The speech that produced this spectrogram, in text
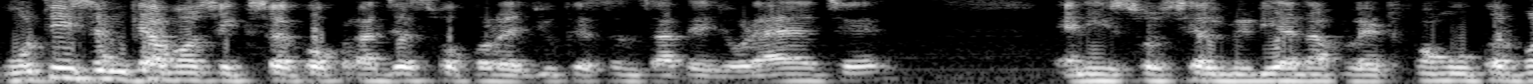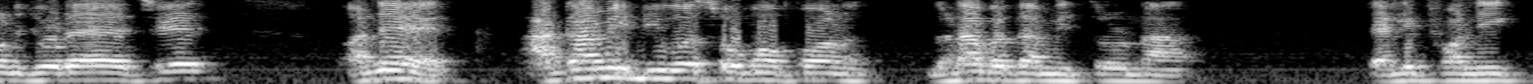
મોટી સંખ્યામાં શિક્ષકો પ્રાજસ્વ ફોર એજ્યુકેશન સાથે જોડાયા છે. એની સોશિયલ મીડિયાના પ્લેટફોર્મ ઉપર પણ જોડાયા છે. અને આગામી દિવસોમાં પણ ઘણા બધા મિત્રોના ટેલિફોનિક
